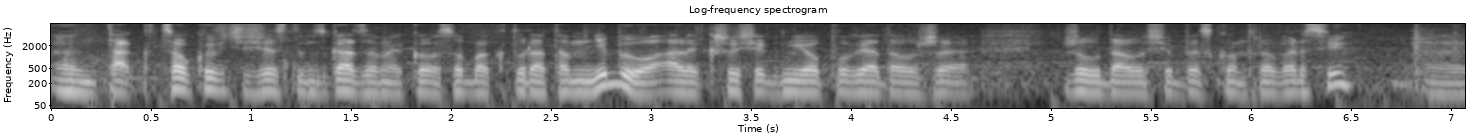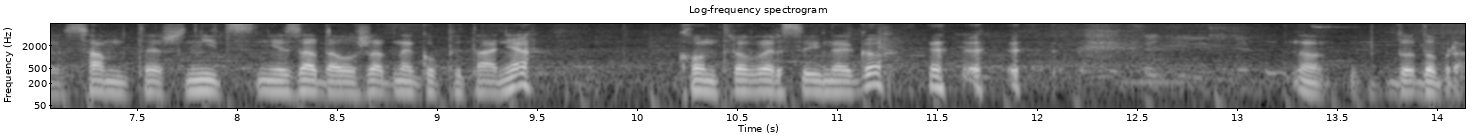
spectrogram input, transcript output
E, tak, całkowicie się z tym zgadzam jako osoba, która tam nie była, ale Krzysiek mi opowiadał, że, że udało się bez kontrowersji. E, sam też nic nie zadał żadnego pytania kontrowersyjnego. No, do, dobra.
